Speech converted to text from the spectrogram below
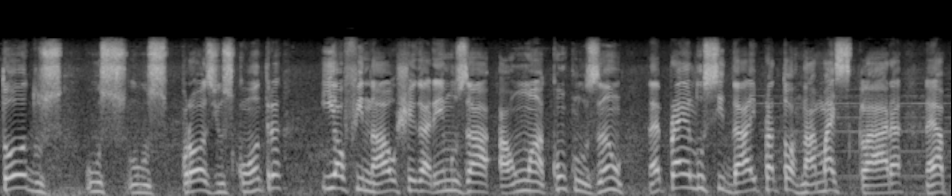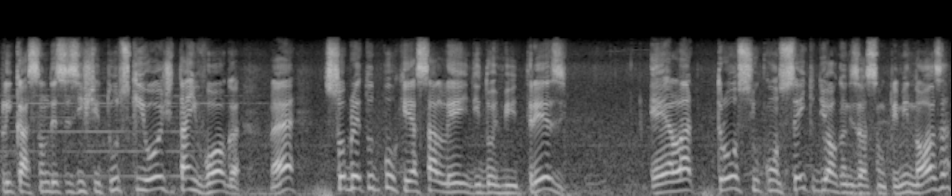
todos os, os prós e os contras e ao final chegaremos a, a uma conclusão né, para elucidar e para tornar mais clara né, a aplicação desses institutos que hoje está em voga, né, sobretudo porque essa lei de 2013 ela trouxe o conceito de organização criminosa,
